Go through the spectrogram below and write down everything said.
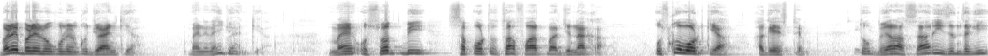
بڑے بڑے لوگوں نے ان کو جوائن کیا۔ میں نے نہیں جوائن کیا۔ میں اس وقت بھی سپورٹر تھا فاطمہ جناح کا اس کو ووٹ کیا اگینسٹ ہم۔ تو میرا ساری زندگی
